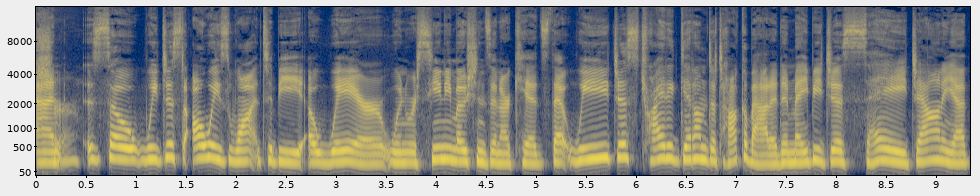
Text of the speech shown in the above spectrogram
And Sure. so we just always want to be aware when we're seeing emotions in our kids that we just try to get them to talk about it and maybe just say, Johnny, I,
